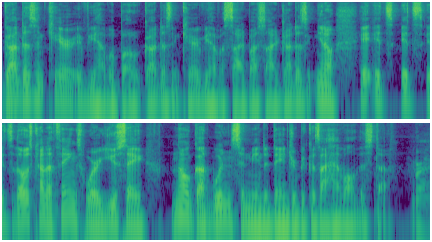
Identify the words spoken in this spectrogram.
God Right. doesn't care if you have a boat. God doesn't care if you have a side by side. God doesn't, you know, it, it's it's it's those kind of things where you say, "No, God wouldn't send me into danger because I have all this stuff." Right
